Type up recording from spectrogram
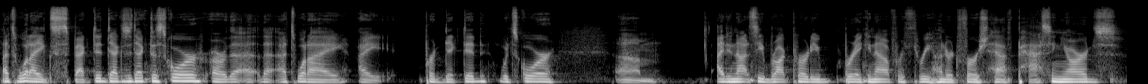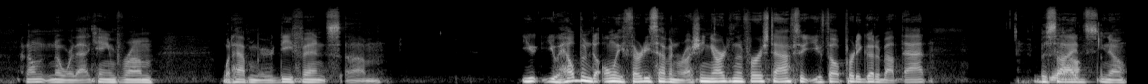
that's what I expected Texas Tech to score, or that, that, that's what I I predicted would score. Um, I did not see Brock Purdy breaking out for 300 first half passing yards. I don't know where that came from. What happened with your defense? Um, you you held them to only 37 rushing yards in the first half, so you felt pretty good about that. Besides, yeah. you know,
